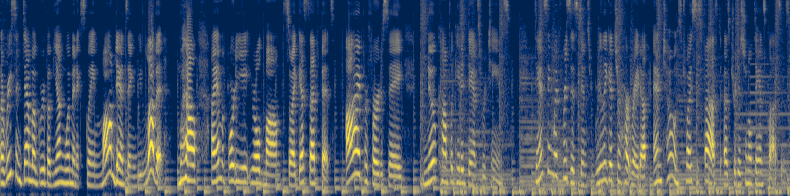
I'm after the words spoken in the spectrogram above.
A recent demo group of young women exclaimed, Mom dancing, we love it! Well, I am a 48 year old mom, so I guess that fits. I prefer to say, no complicated dance routines. Dancing with resistance really gets your heart rate up and tones twice as fast as traditional dance classes.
